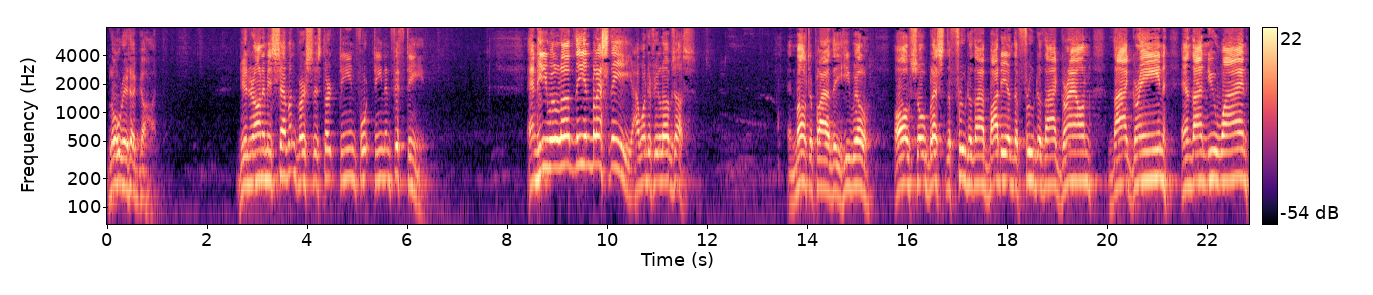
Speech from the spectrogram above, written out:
Glory to God. Deuteronomy 7, verses 13, 14, and 15. And he will love thee and bless thee. I wonder if he loves us. And multiply thee. He will also bless the fruit of thy body and the fruit of thy ground, thy grain and thy new wine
